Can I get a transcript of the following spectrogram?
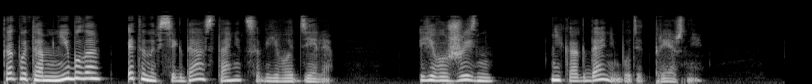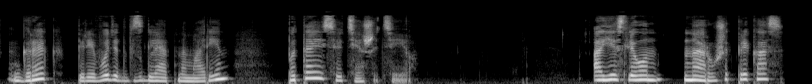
Как бы там ни было, это навсегда останется в его деле. Его жизнь никогда не будет прежней. Грег переводит взгляд на Марин, пытаясь утешить ее. «А если он нарушит приказ?»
